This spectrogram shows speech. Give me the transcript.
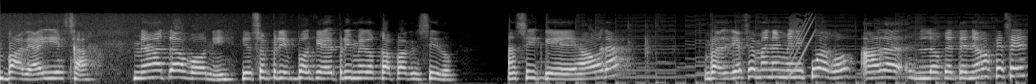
Vale, ahí está. Me ha matado Bonnie. Y eso porque es el primero que ha aparecido. Así que ahora... Vale, ya se en el minijuego. Ahora lo que tenemos que hacer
